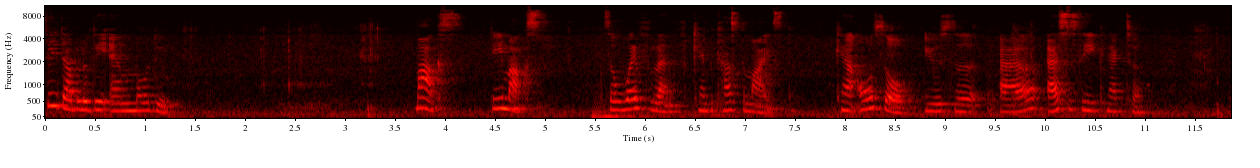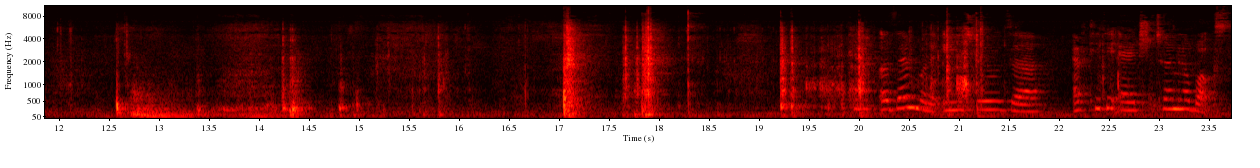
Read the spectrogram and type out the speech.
CWDM module. mux, demux, The wavelength can be customized. Can also use the LSC connector. Can assemble into the FTTH terminal box.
